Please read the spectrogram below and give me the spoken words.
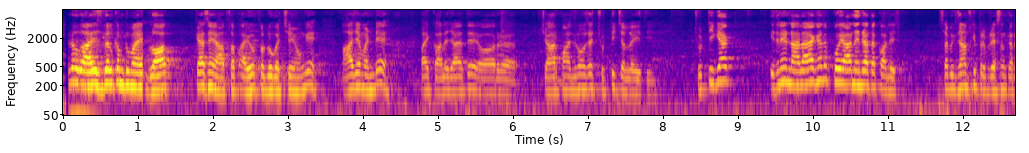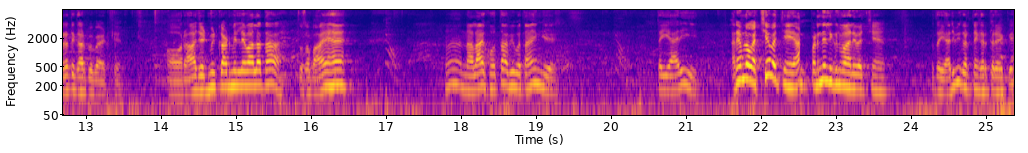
hello guys welcome to my blog कैसे हैं आप सब? आई होप सब लोग अच्छे होंगे। आज है मंडे भाई कॉलेज आए थे और चार पाँच दिनों से छुट्टी चल रही थी। छुट्टी क्या? इतने नालायक हैं तो कोई आ नहीं रहा था कॉलेज सब एग्ज़ाम्स की प्रिपरेशन कर रहे थे घर पे बैठ के। और आज एडमिट कार्ड मिलने वाला था तो सब आए हैं। हाँ नालायक होता अभी बताएँगे। तैयारी। अरे हम लोग अच्छे बच्चे हैं यार पढ़ने लिखने वाले बच्चे हैं। तो तैयारी भी करते हैं घर पे रह के।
